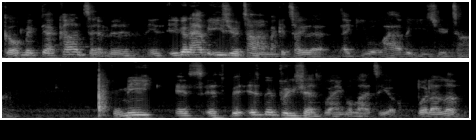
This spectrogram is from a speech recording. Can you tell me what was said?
go make that content, man. You're gonna have an easier time. I can tell you that. Like you will have an easier time. For me, it's it's been, it's been pretty stressful. I ain't gonna lie to you, but I love it.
